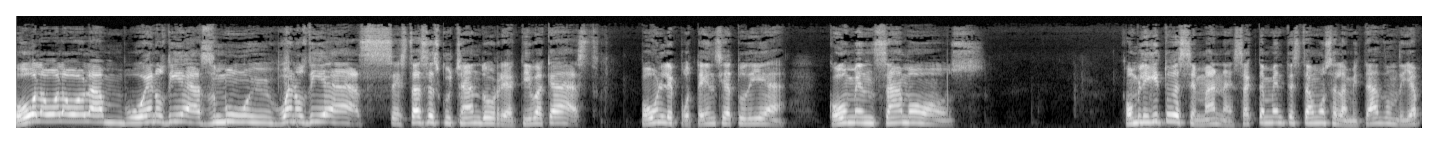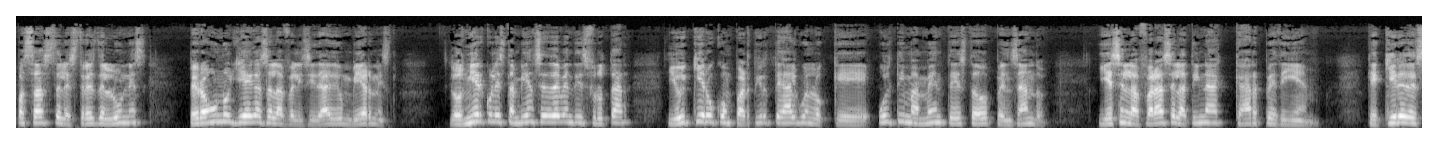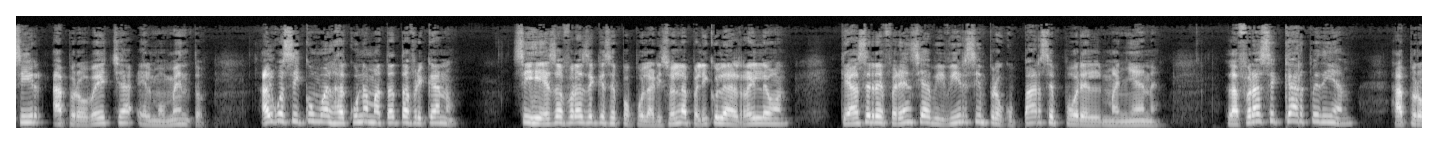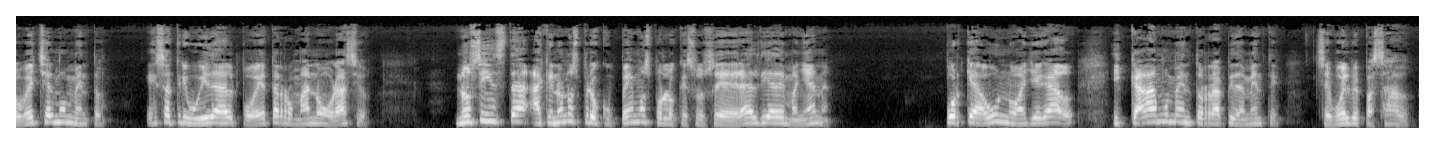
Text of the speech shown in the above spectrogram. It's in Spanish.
Hola, hola, hola, buenos días, muy buenos días. Estás escuchando Reactiva Cast. Ponle potencia a tu día. Comenzamos. Ombliguito de semana, exactamente estamos a la mitad donde ya pasaste el estrés del lunes, pero aún no llegas a la felicidad de un viernes. Los miércoles también se deben disfrutar y hoy quiero compartirte algo en lo que últimamente he estado pensando, y es en la frase latina carpe diem que quiere decir aprovecha el momento. Algo así como el Hakuna Matata africano. Sí, esa frase que se popularizó en la película del Rey León, que hace referencia a vivir sin preocuparse por el mañana. La frase Carpe diem, aprovecha el momento, es atribuida al poeta romano Horacio. Nos insta a que no nos preocupemos por lo que sucederá el día de mañana, porque aún no ha llegado y cada momento rápidamente se vuelve pasado.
